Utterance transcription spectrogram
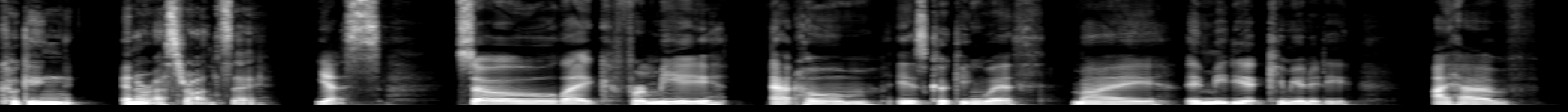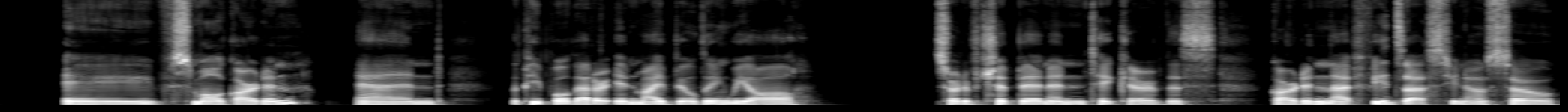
cooking in a restaurant, say? Yes. So, like for me, at home is cooking with my immediate community. I have a small garden, and the people that are in my building, we all sort of chip in and take care of this garden that feeds us, you know. So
